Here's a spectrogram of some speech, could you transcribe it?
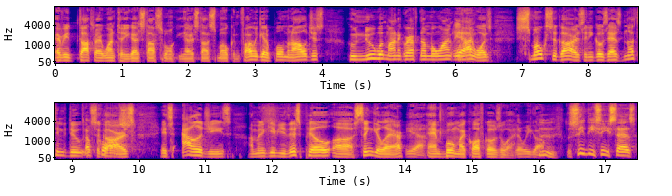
every doctor I went to, you got to stop smoking. You got to stop smoking. Finally, get a pulmonologist who knew what monograph number one Yeah. was. Smoke cigars, and he goes, "It has nothing to do with Of cigars. course. It's allergies. I'm going to give you this pill, uh, Singulair, Yeah. and boom, my cough goes away." There we go. The CDC says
